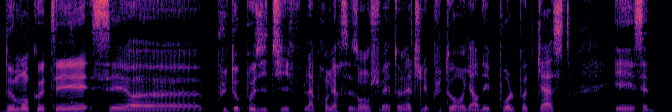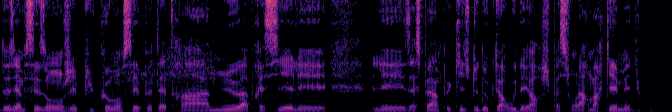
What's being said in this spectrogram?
De mon côté, c'est euh, plutôt positif. La première saison, je vais être honnête, je l'ai plutôt regardé pour le podcast. Et cette deuxième saison, j'ai pu commencer peut-être à mieux apprécier les, les aspects un peu kitsch de Doctor Who. D'ailleurs, je sais pas si on l'a remarqué, mais du coup,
